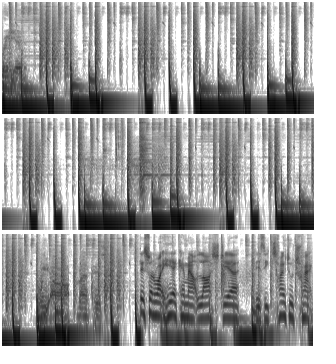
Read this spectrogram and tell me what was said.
Radio. This one right here came out last year. It is the title track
